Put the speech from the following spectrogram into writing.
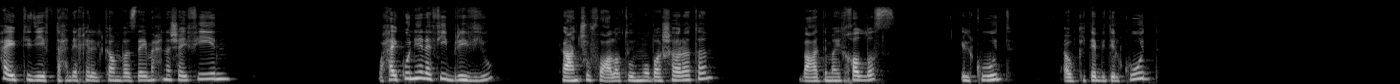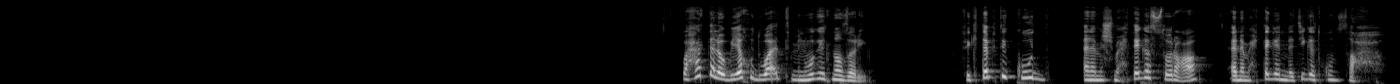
هيبتدي يفتح داخل الcanvas زي ما إحنا شايفين. وهيكون هنا في preview فهنشوفه على طول مباشرةً بعد ما يخلّص الكود أو كتابة الكود. وحتى لو بياخد وقت من وجهة نظري في كتابة الكود أنا مش محتاجة السرعة، أنا محتاجة النتيجة تكون صح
